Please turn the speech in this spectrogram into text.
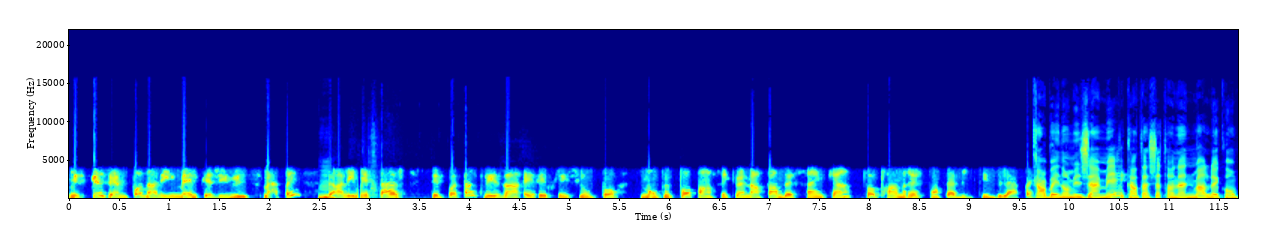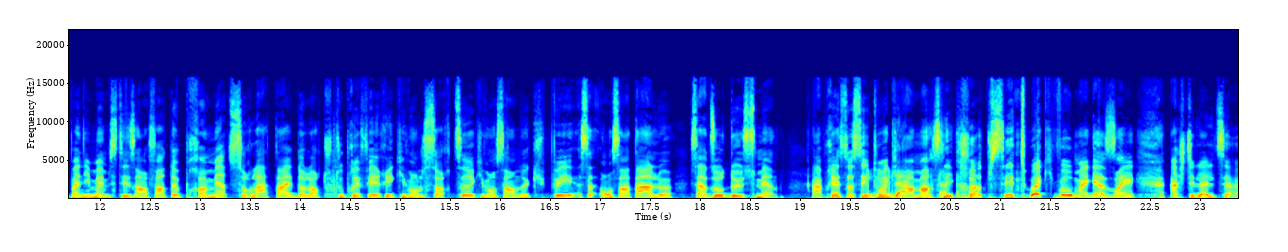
Mais ce que j'aime pas dans les emails que j'ai eus ce matin, Hmm. dans les messages, c'est pas tant que les gens aient réfléchi ou pas, mais on peut pas penser qu'un enfant de 5 ans va prendre responsabilité du lapin. Ah ben non, mais jamais. Quand tu achètes un animal de compagnie, même si tes enfants te promettent sur la tête de leur toutou préféré qu'ils vont le sortir, qu'ils vont s'en occuper, ça- on s'entend là, ça dure deux semaines. Après ça, c'est toi qui ramasses les crottes, puis c'est toi qui vas au magasin acheter la litière.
